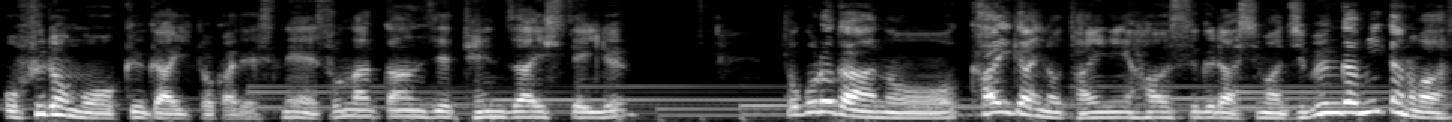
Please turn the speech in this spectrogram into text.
お風呂も屋外とかですね、そんな感じで点在している。ところがあの海外のタイニーハウス暮らし、まあ、自分が見たのは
